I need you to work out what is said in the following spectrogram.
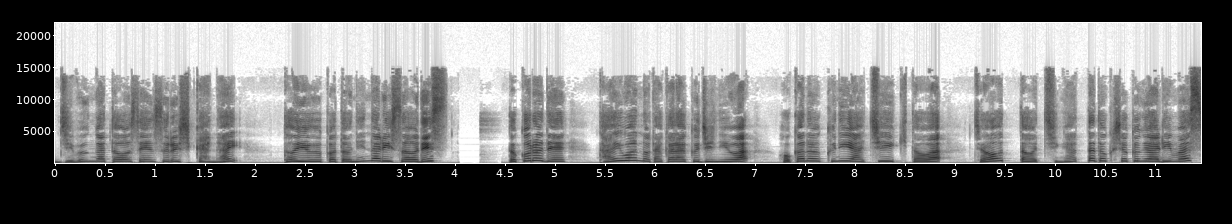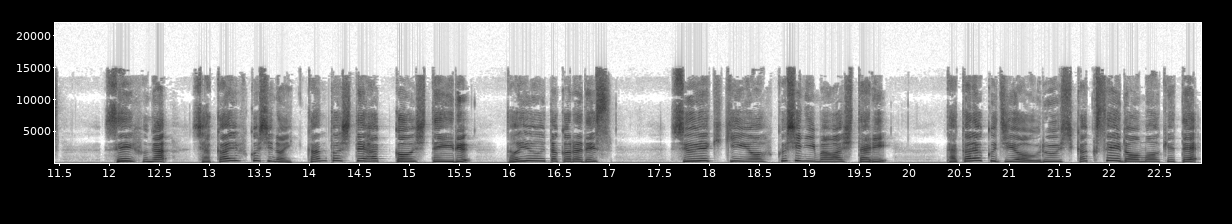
自分が当選するしかないということになりそうですところで台湾の宝くじには他の国や地域とはちょっと違った特色があります。政府が社会福祉の一環として発行しているというところです。収益金を福祉に回したり、宝くじを売る資格制度を設けて、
